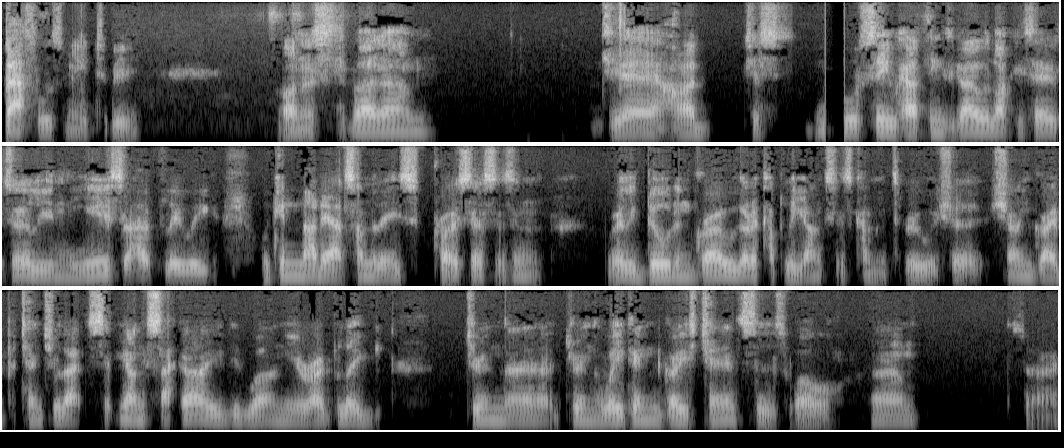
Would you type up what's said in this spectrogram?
baffles me to be honest. But um, yeah, I just we'll see how things go. Like you said, it's early in the year, so hopefully we we can nut out some of these processes and really build and grow. We've got a couple of youngsters coming through which are showing great potential. That young Saka, who did well in the Europa League during the during the weekend, got his chance as well. Um, so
